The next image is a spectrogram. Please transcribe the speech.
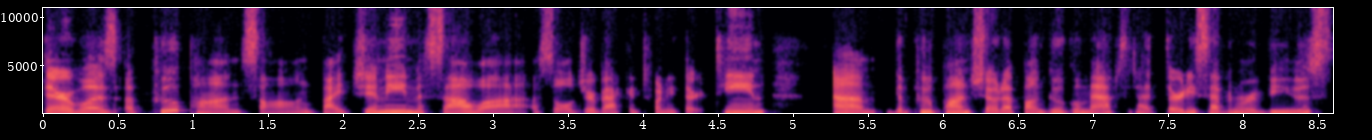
There was a poo pond song by Jimmy Misawa, a soldier back in 2013. Um, the poo pond showed up on Google Maps. It had 37 reviews,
